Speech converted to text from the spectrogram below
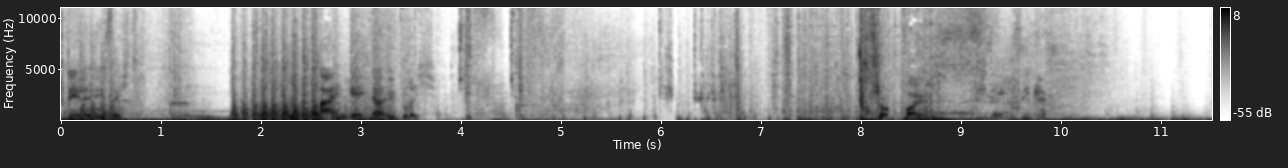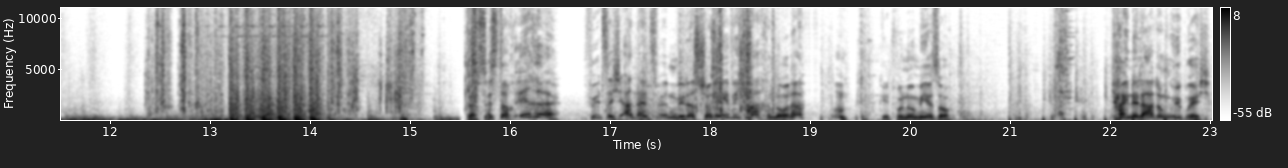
Stehle die Sicht. Ein Gegner übrig. Schockpfeil. Sie sie. Das ist doch irre! Fühlt sich an, als würden wir das schon ewig machen, oder? Hm, geht wohl nur mir so. Keine Ladung übrig.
